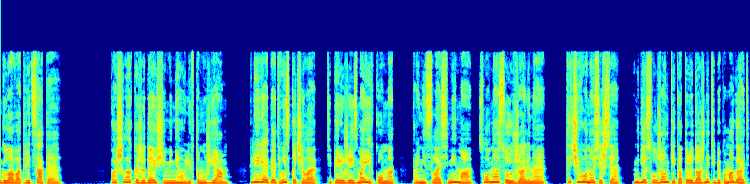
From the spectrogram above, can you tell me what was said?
Глава 30. Пошла к ожидающим меня у лифта мужьям. Лерия опять выскочила, теперь уже из моих комнат. Пронеслась мимо, словно осой ужаленная. «Ты чего носишься? Где служанки, которые должны тебе помогать?»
